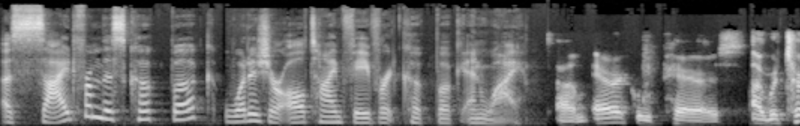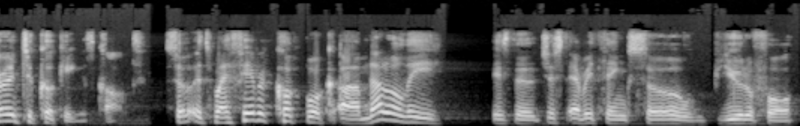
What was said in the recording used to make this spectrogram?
Aside from this cookbook, what is your all time favorite cookbook and why? Um, Eric Ripert A Return to Cooking is called. So it's my favorite cookbook. Um, not only is the just everything so beautiful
